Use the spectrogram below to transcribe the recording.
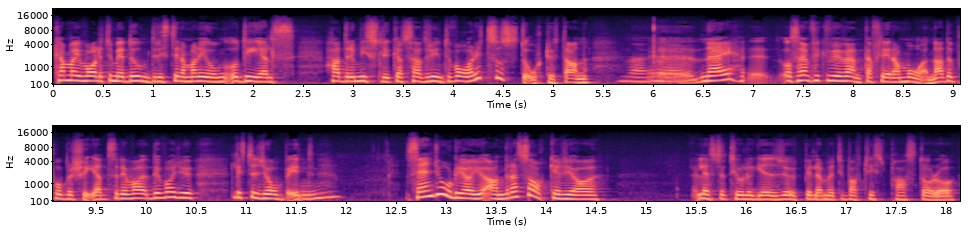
kan man ju vara lite mer dumdristig när man är ung och dels hade det misslyckats hade det inte varit så stort. Utan, nej. Eh, nej. Och sen fick vi vänta flera månader på besked så det var, det var ju lite jobbigt. Mm. Sen gjorde jag ju andra saker. Jag läste teologi och utbildade mig till baptistpastor och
